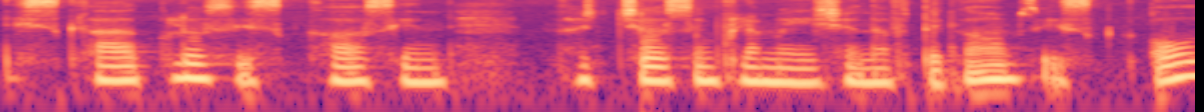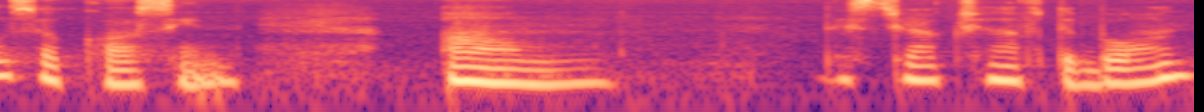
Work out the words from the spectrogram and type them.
This calculus is causing not just inflammation of the gums, it's also causing um, destruction of the bone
